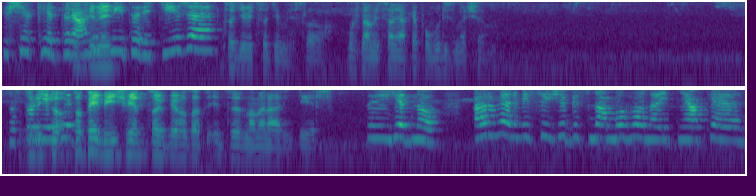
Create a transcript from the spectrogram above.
Ještě jak je drahý vy- mít rytíře? Co ti co tím myslel? Možná myslel nějaké pobudy s mečem. No to ty, víš, je, co, jed, co ty víš, vě- co jeho znamená rytíř? to je jedno. Arven, myslíš, že bys nám mohla najít nějaké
